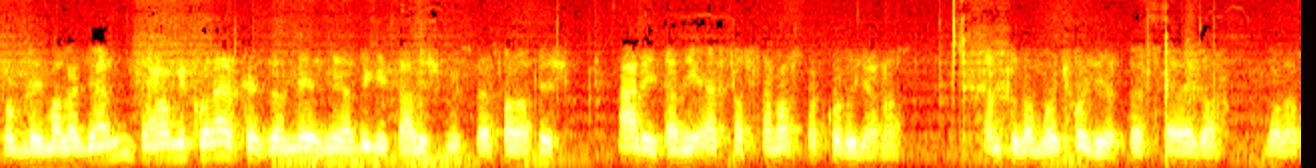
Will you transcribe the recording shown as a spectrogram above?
probléma legyen, de amikor elkezdem nézni a digitális műszerfalat és állítani ezt a azt, akkor ugyanaz. Nem tudom, hogy hogy jött össze ez a dolog.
